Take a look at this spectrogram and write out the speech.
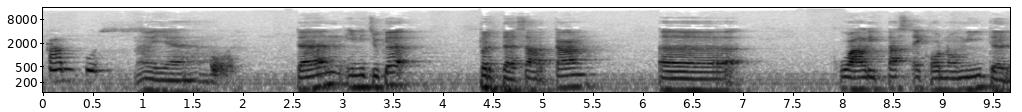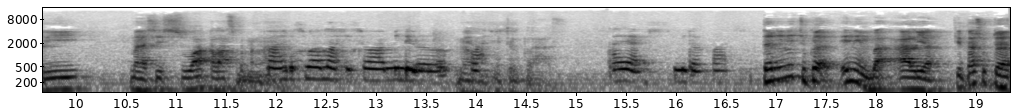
kampus. Oh iya. dan ini juga berdasarkan eh, kualitas ekonomi dari mahasiswa kelas menengah Mahasiswa mahasiswa middle class. middle class Ah, yes, middle class. dan ini juga ini Mbak Alia kita sudah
